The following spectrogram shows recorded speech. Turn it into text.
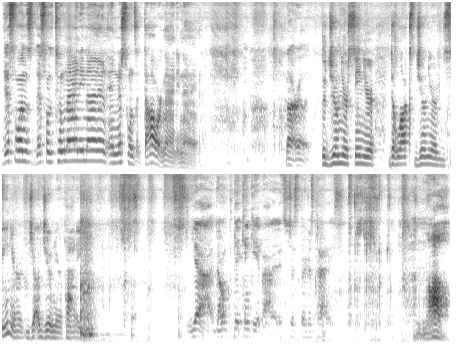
this one's this one's two ninety nine and this one's a dollar ninety nine. Not really. The junior, senior, deluxe, junior, senior, ju- junior patty. Yeah, don't get kinky about it. It's just they're just patties. No.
